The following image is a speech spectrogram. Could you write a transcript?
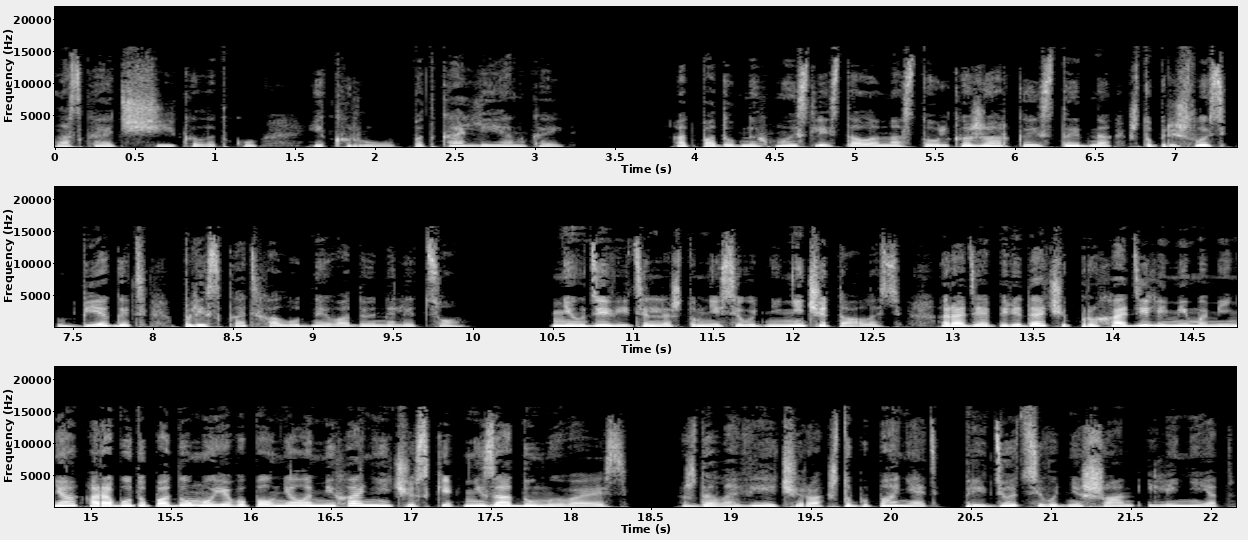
ласкает щиколотку, икру, под коленкой. От подобных мыслей стало настолько жарко и стыдно, что пришлось бегать, плескать холодной водой на лицо. Неудивительно, что мне сегодня не читалось. Радиопередачи проходили мимо меня, а работу по дому я выполняла механически, не задумываясь. Ждала вечера, чтобы понять, придет сегодня Шан или нет.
